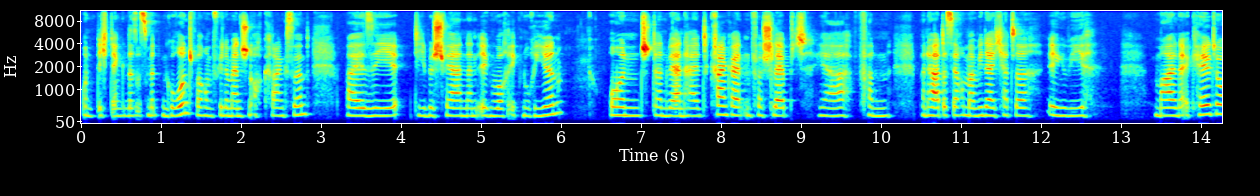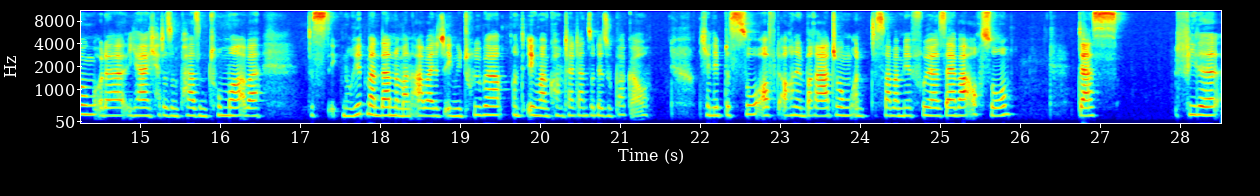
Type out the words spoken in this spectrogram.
und ich denke, das ist mit ein Grund, warum viele Menschen auch krank sind, weil sie die Beschwerden dann irgendwo auch ignorieren. Und dann werden halt Krankheiten verschleppt. Ja, von, man hört das ja auch immer wieder. Ich hatte irgendwie mal eine Erkältung oder ja, ich hatte so ein paar Symptome, aber das ignoriert man dann und man arbeitet irgendwie drüber und irgendwann kommt halt dann so der Super-GAU. Ich erlebe das so oft auch in den Beratungen und das war bei mir früher selber auch so, dass viele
